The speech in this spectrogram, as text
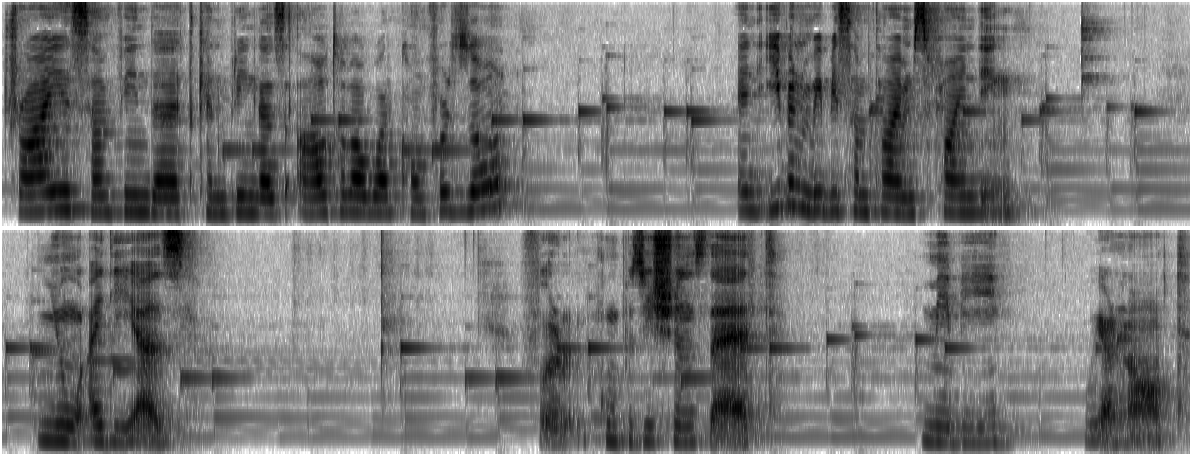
try something that can bring us out of our comfort zone and even maybe sometimes finding new ideas compositions that maybe we are not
